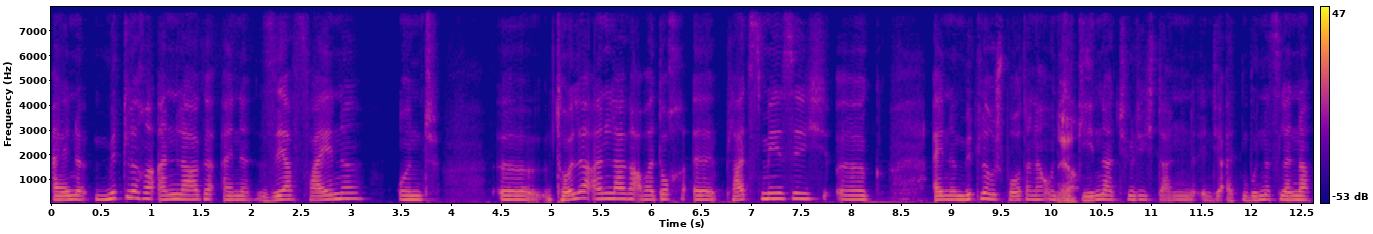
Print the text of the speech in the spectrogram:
eine mittlere Anlage, eine sehr feine und äh, tolle Anlage, aber doch äh, platzmäßig äh, eine mittlere Sportanlage und Ja. die gehen natürlich dann in die alten Bundesländer.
